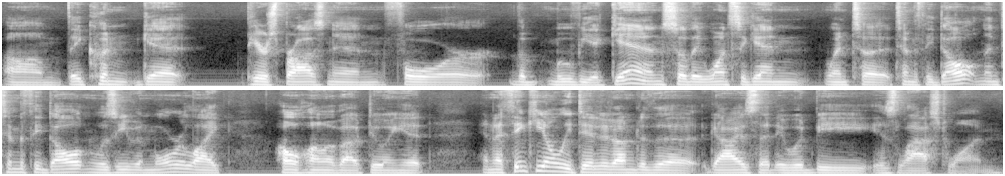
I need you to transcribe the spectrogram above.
um, they couldn't get Pierce Brosnan for the movie again, so they once again went to Timothy Dalton, and Timothy Dalton was even more like ho hum about doing it and I think he only did it under the guise that it would be his last one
